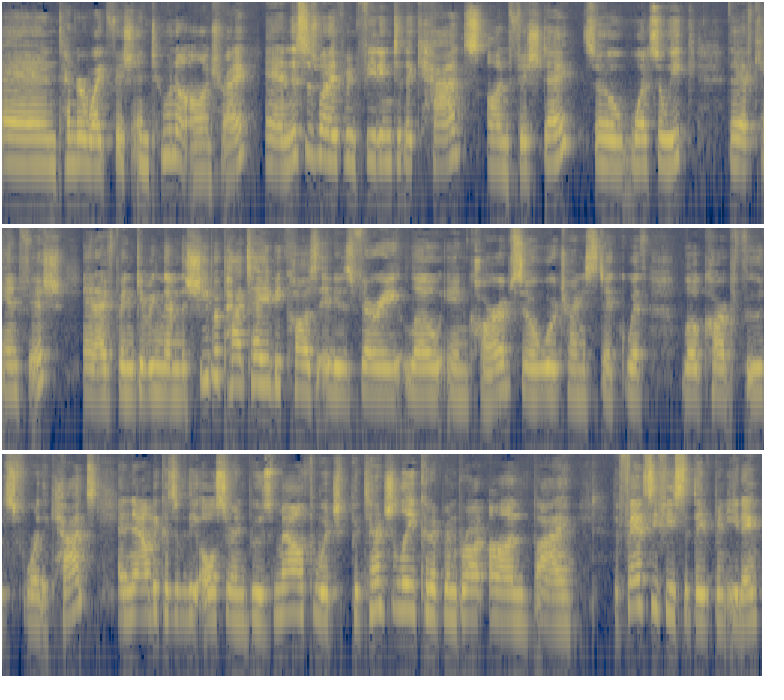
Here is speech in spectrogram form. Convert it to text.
and tender whitefish and tuna entree. And this is what I've been feeding to the cats on fish day. So once a week, they have canned fish and I've been giving them the Sheba pate because it is very low in carbs. So we're trying to stick with low carb foods for the cats. And now because of the ulcer in Boo's mouth, which potentially could have been brought on by the fancy feast that they've been eating,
